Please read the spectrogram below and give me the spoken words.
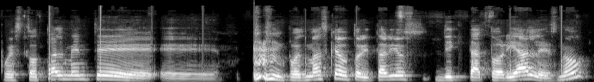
pues totalmente, pues más que autoritarios, dictatoriales, ¿no?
